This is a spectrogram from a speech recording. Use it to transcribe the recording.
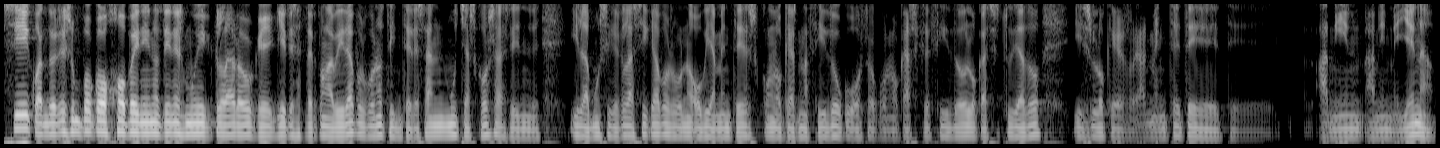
Sí, cuando eres un poco joven y no tienes muy claro qué quieres hacer con la vida, pues bueno, te interesan muchas cosas. Y, la música clásica, pues bueno, obviamente es con lo que has nacido, o con lo que has crecido, lo que has estudiado, y es lo que realmente te, a, mí, a mí me llena.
